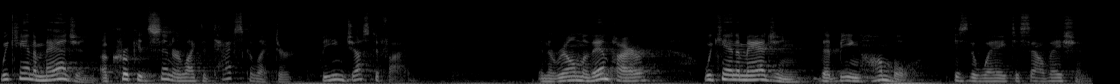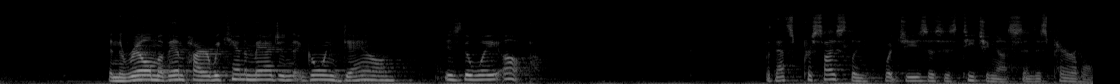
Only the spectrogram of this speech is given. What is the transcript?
we can't imagine a crooked sinner like the tax collector being justified. In the realm of empire, we can't imagine that being humble is the way to salvation. In the realm of empire, we can't imagine that going down is the way up. But that's precisely what Jesus is teaching us in this parable.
